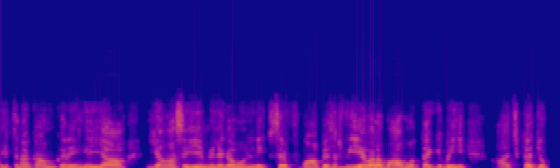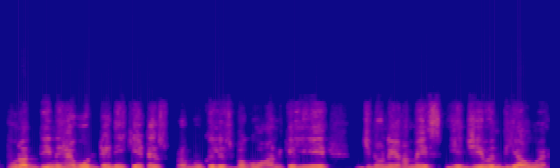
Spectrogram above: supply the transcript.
इतना काम करेंगे या यहाँ से ये मिलेगा वो नहीं। सिर्फ़ वहाँ पे सिर्फ़ ये वाला भाव होता है कि भाई आज का जो पूरा दिन है वो डेडिकेट है उस प्रभु के लिए, उस भगवान के लिए जिन्होंने हमें ये जीवन दिया हुआ है।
